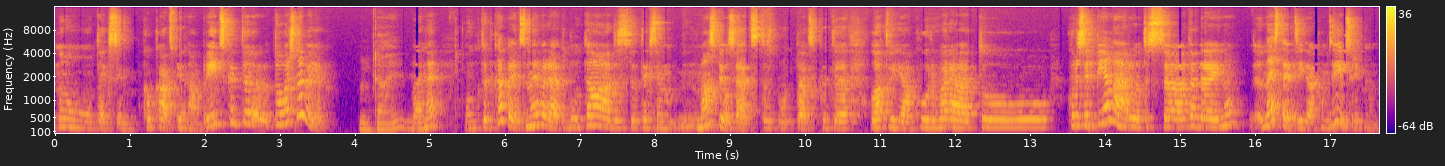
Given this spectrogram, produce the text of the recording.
nu, teiksim, kaut kāds pienāk brīdis, kad eh, to vairs nevajag. Un Tā ir. jā. Vai ne? Un tad kāpēc nevarētu būt tādas, teiksim, mazpilsētas, tas būtu tāds, kad Latvijā, kur varētu, kuras ir piemērotas tādai, nu, nesteidzīgākam dzīves ritmam?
